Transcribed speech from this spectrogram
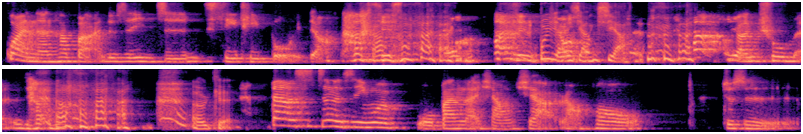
怪男他本来就是一只 city boy 这样，他其实 他其实不喜欢乡下，他不喜欢出门这样。OK，但是真的是因为我搬来乡下，然后就是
